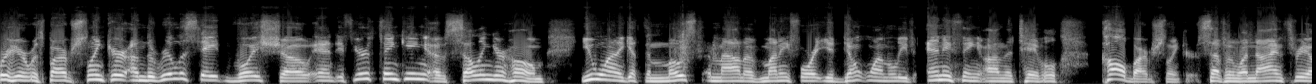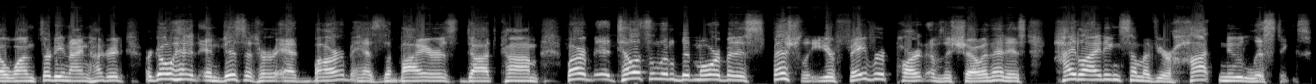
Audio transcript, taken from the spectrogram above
We're here with Barb Schlinker on the Real Estate Voice Show. And if you're thinking of selling your home, you want to get the most amount of money for it. You don't want to leave anything on the table. Call Barb Schlinker, 719 301 3900, or go ahead and visit her at barbhasthebuyers.com. Barb, uh, tell us a little bit more, but especially your favorite part of the show, and that is highlighting some of your hot new listings.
